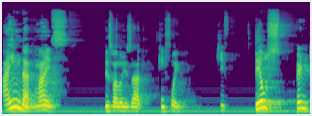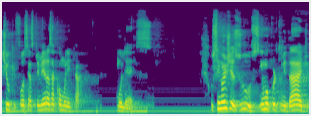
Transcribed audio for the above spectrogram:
ainda mais desvalorizada, quem foi que Deus permitiu que fossem as primeiras a comunicar? Mulheres. O Senhor Jesus, em uma oportunidade,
